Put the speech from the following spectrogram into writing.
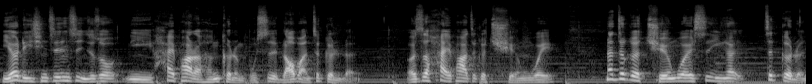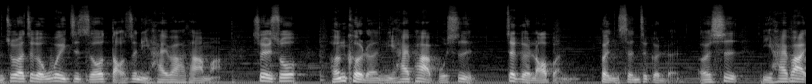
你要理清这件事情，就是说你害怕的很可能不是老板这个人，而是害怕这个权威。那这个权威是应该这个人坐在这个位置之后导致你害怕他嘛？所以说，很可能你害怕不是这个老板本身这个人，而是你害怕。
